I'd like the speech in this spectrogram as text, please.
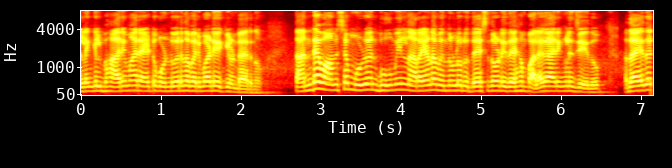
അല്ലെങ്കിൽ ഭാര്യമാരായിട്ട് കൊണ്ടുവരുന്ന പരിപാടിയൊക്കെ ഉണ്ടായിരുന്നു. തന്റെ വംശം മുഴുവൻ ഭൂമിയിൽ നിറയണം എന്നുള്ളൊരു ഉദ്ദേശത്തോടെ ഇദ്ദേഹം പല കാര്യങ്ങളും ചെയ്തു. അതായത്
